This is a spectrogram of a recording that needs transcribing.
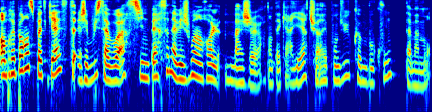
En préparant ce podcast, j'ai voulu savoir si une personne avait joué un rôle majeur dans ta carrière. Tu as répondu comme beaucoup, ta maman.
